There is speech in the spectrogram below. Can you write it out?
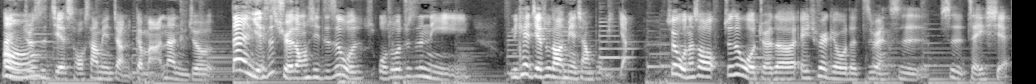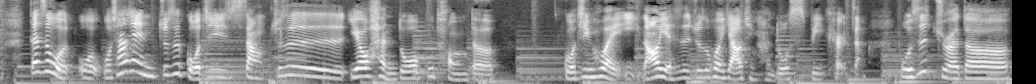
那你就是接手上面叫你干嘛，那你就，但也是学东西，只是我我说就是你你可以接触到的面向不一样。所以，我那时候就是我觉得 Hpair 给我的资源是是这些，但是我我我相信，就是国际上就是也有很多不同的国际会议，然后也是就是会邀请很多 speaker 这样。我是觉得，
